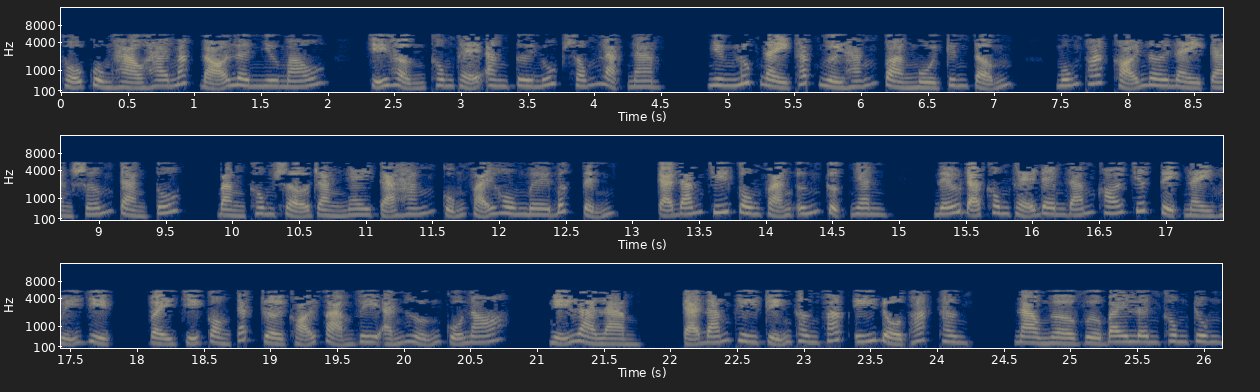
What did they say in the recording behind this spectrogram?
thổ cùng hào hai mắt đỏ lên như máu, chỉ hận không thể ăn tươi nuốt sống lạc nam. Nhưng lúc này khắp người hắn toàn mùi kinh tởm, muốn thoát khỏi nơi này càng sớm càng tốt, bằng không sợ rằng ngay cả hắn cũng phải hôn mê bất tỉnh. Cả đám chí tôn phản ứng cực nhanh, nếu đã không thể đem đám khói chết tiệt này hủy diệt, vậy chỉ còn cách rời khỏi phạm vi ảnh hưởng của nó, nghĩ là làm, cả đám thi triển thân pháp ý đồ thoát thân, nào ngờ vừa bay lên không trung,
